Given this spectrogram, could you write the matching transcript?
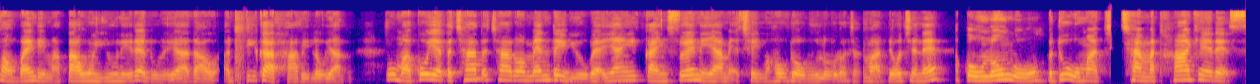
ဆောင်ပိုင်းတွေမှာတာဝန်ယူနေတဲ့လူတွေကဒါကိုအဓိကထားပြီးလုပ်ရမယ်ဥပမာကိုယ့်ရဲ့တခြားတခြားတော့ mandate တွေကိုပဲအရင်ကြီးကင်ဆွဲနေရမယ့်အချိန်မဟုတ်တော့ဘူးလို့တော့ကျွန်မပြောချင်တယ်အကုန်လုံးကိုဘဒုမှခြံမထားခဲ့တဲ့စ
